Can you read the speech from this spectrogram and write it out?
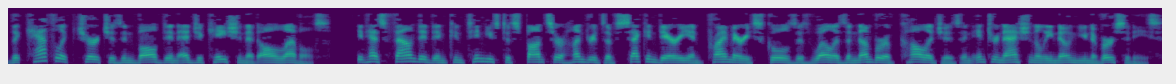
The Catholic Church is involved in education at all levels. It has founded and continues to sponsor hundreds of secondary and primary schools as well as a number of colleges and internationally known universities.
